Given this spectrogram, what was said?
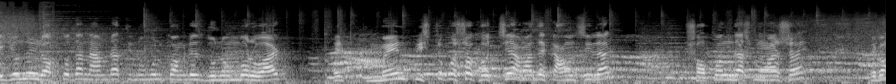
এই জন্যই রক্তদান। আমরা তৃণমূল কংগ্রেস দু নম্বর ওয়ার্ড, এর মেন পৃষ্ঠপোষক হচ্ছে আমাদের কাউন্সিলর স্বপন দাস মহাশয় এবং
